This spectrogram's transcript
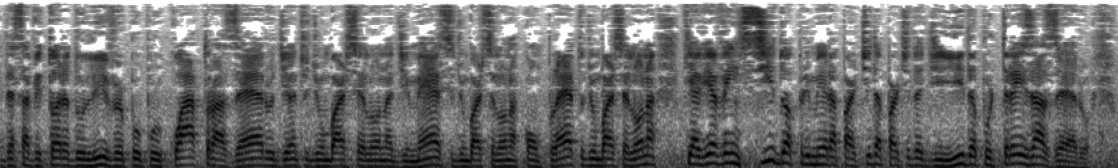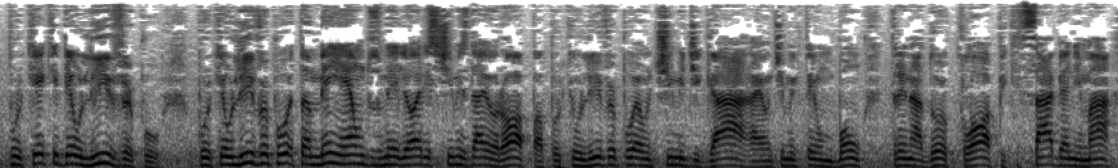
dessa vitória do Liverpool por 4 a 0 diante de um Barcelona de Messi, de um Barcelona completo, de um Barcelona que havia vencido a primeira partida, a partida de ida por 3 a 0. Por que que deu Liverpool? Porque o Liverpool também é um dos melhores times da Europa, porque o Liverpool é um time de garra, é um time que tem um bom treinador, Klopp, que sabe animar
